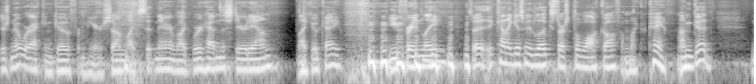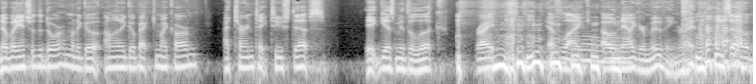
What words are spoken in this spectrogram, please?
there's nowhere I can go from here. So I'm like sitting there, like we're having the stare down. Like, okay, you friendly? so it, kind of gives me the look, starts to walk off. I'm like, okay, I'm good. Nobody answered the door. I'm gonna go. I'm gonna go back to my car. I turn, take two steps. It gives me the look, right, of like, oh, now you're moving, right? So,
